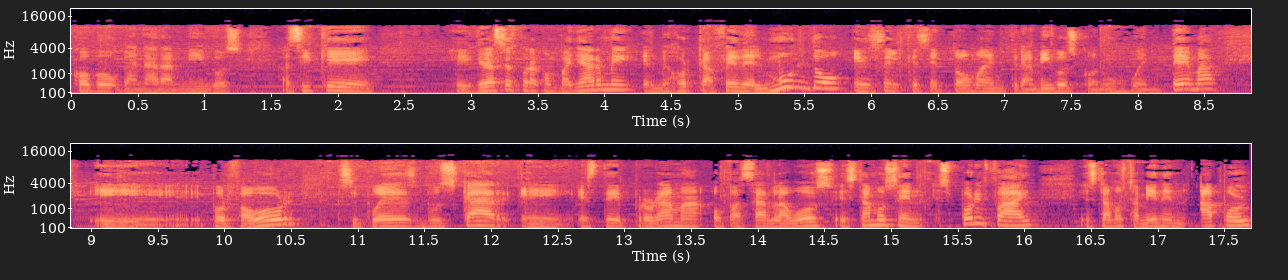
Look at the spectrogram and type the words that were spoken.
Cómo ganar amigos. Así que eh, gracias por acompañarme. El mejor café del mundo es el que se toma entre amigos con un buen tema. Eh, por favor, si puedes buscar eh, este programa o pasar la voz, estamos en Spotify, estamos también en Apple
